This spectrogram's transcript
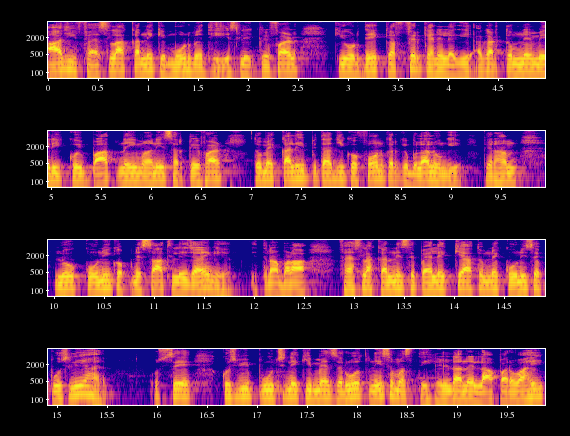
आज ही फैसला करने के मूड में थी, इसलिए क्लिफर्ड की ओर देखकर फिर कहने लगी, अगर तुमने मेरी कोई बात नहीं मानी, सर क्लिफर्ड तो मैं कल ही पिताजी को फ़ोन करके बुला लूँगी। फिर हम लोग कोनी को अपने साथ ले जाएँगे। इतना बड़ा फैसला करने से पहले क्या तुमने कोनी से पूछ लिया है? उससे कुछ भी पूछने की मैं ज़रूरत नहीं समझती, हिल्डा ने लापरवाही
